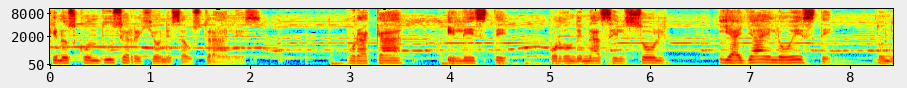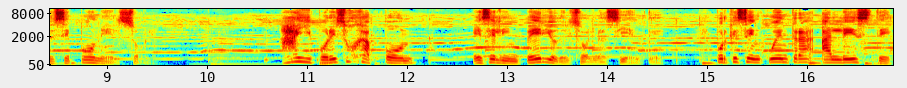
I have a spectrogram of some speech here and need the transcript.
que nos conduce a regiones australes. Por acá, el este por donde nace el sol, y allá el oeste, donde se pone el sol. Ay, y por eso Japón es el imperio del sol naciente, porque se encuentra al este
